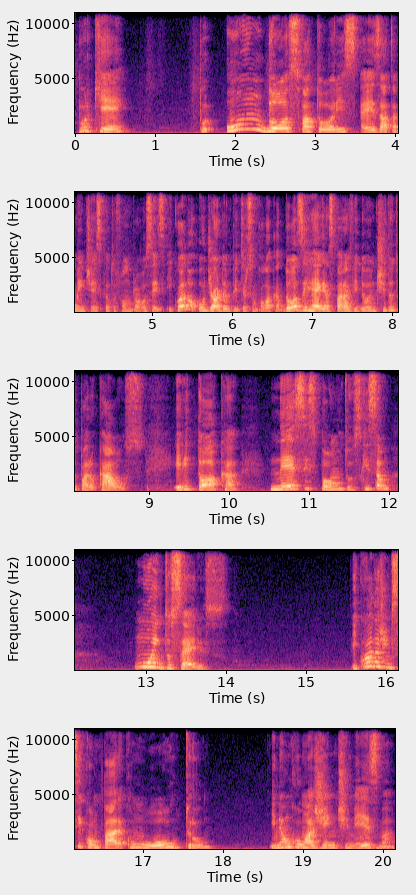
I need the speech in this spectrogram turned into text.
porque por um dos fatores é exatamente esse que eu tô falando para vocês. E quando o Jordan Peterson coloca 12 regras para a vida, o antídoto para o caos, ele toca nesses pontos que são muito sérios. E quando a gente se compara com o outro e não com a gente mesma,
